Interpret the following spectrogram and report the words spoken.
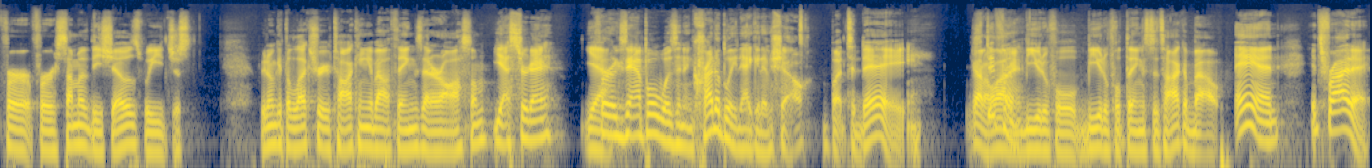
for for some of these shows, we just we don't get the luxury of talking about things that are awesome. Yesterday, Yeah, for example, was an incredibly negative show. but today got It's a lot of beautiful, beautiful things to talk about, and it's Friday.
